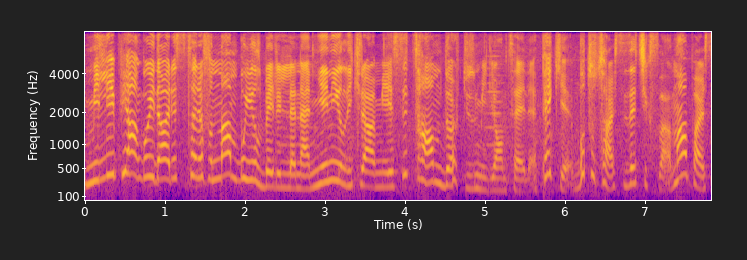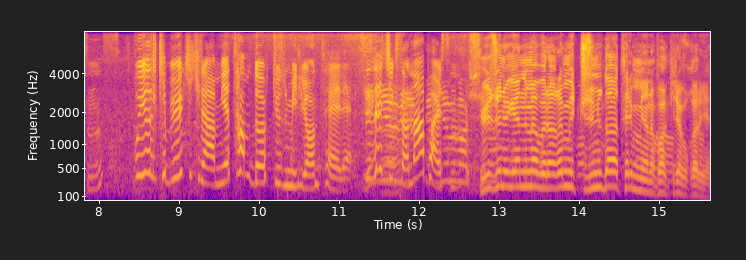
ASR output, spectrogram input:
Milli Piyango İdaresi tarafından bu yıl belirlenen yeni yıl ikramiyesi tam 400 milyon TL. Peki bu tutar size çıksa ne yaparsınız? Bu yılki büyük ikramiye tam 400 milyon TL. Size çıksa ne yaparsınız? Yüzünü kendime bırakırım, 300'ünü dağıtırım yani fakire fukaraya.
